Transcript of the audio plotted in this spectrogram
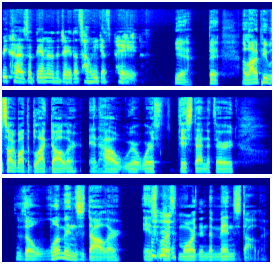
Because at the end of the day, that's how he gets paid. Yeah. The, a lot of people talk about the black dollar and how we're worth this, that, and the third. The woman's dollar is worth more than the men's dollar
